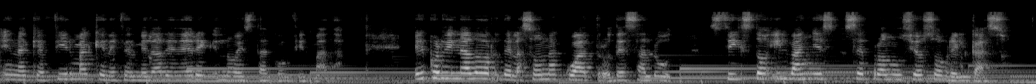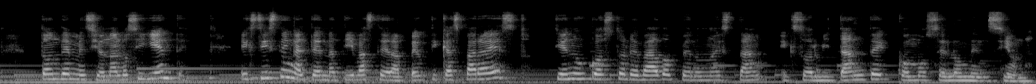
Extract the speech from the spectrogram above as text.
en la que afirma que la enfermedad de Derek no está confirmada. El coordinador de la Zona 4 de Salud, Sixto Ilbáñez, se pronunció sobre el caso, donde menciona lo siguiente. Existen alternativas terapéuticas para esto. Tiene un costo elevado, pero no es tan exorbitante como se lo menciona.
